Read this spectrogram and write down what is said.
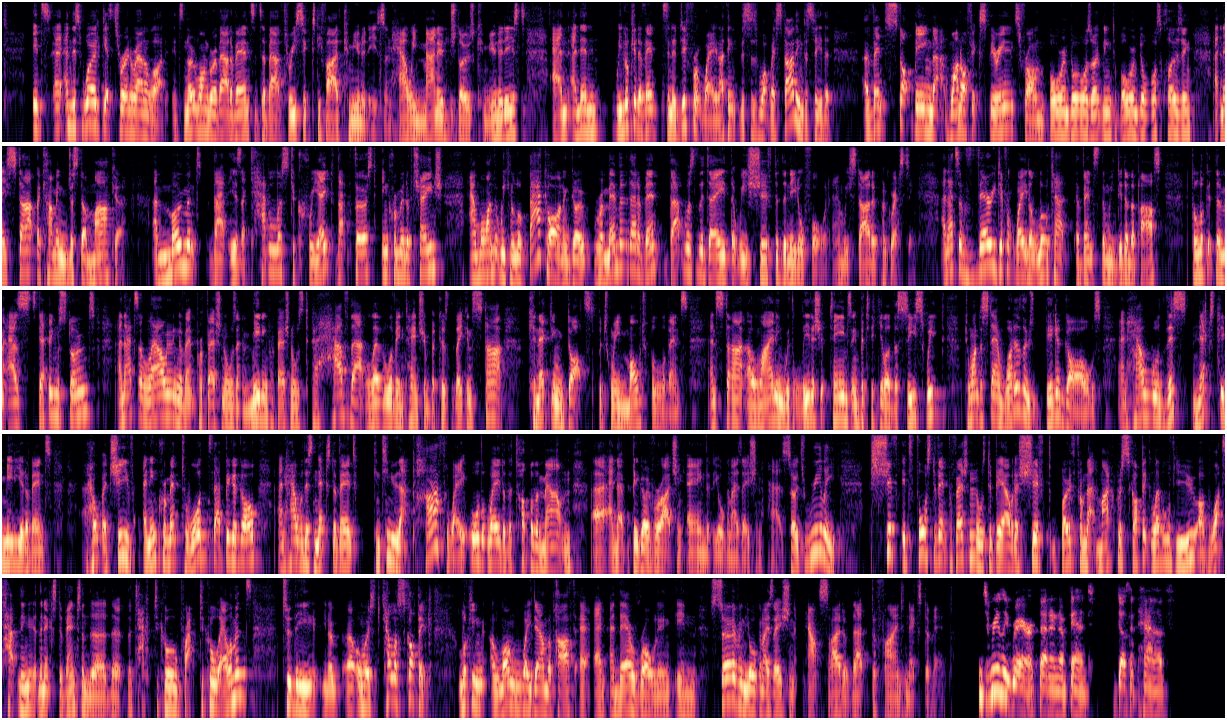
it's and this word gets thrown around a lot. It's no longer about events, it's about 365 communities and how we manage those communities. And and then we look at events in a different way. And I think this is what we're starting to see that events stop being that one-off experience from ballroom doors opening to ballroom doors closing and they start becoming just a marker a moment that is a catalyst to create that first increment of change and one that we can look back on and go, remember that event? That was the day that we shifted the needle forward and we started progressing. And that's a very different way to look at events than we did in the past to look at them as stepping stones. And that's allowing event professionals and meeting professionals to have that level of intention because they can start connecting dots between multiple events and start aligning with leadership teams, in particular the C suite, to understand what are those bigger goals and how will this next immediate event help achieve an increment towards that bigger goal and how will this next event continue that pathway all the way to the top of the mountain uh, and that big overarching aim that the organization has. So it's really shift it's forced event professionals to be able to shift both from that microscopic level view of what's happening at the next event and the the, the tactical practical elements to the you know uh, almost telescopic looking a long way down the path and, and their role in, in serving the organization outside of that defined next event. It's really rare that an event doesn't have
